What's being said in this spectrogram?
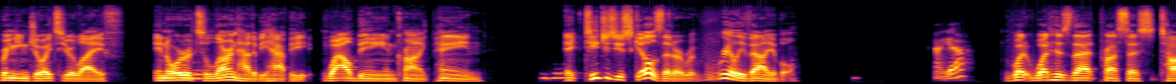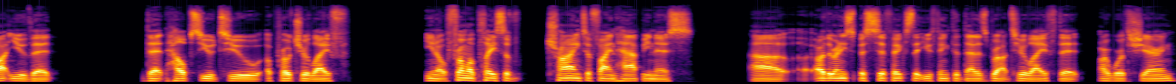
bringing joy to your life in order mm-hmm. to learn how to be happy while being in chronic pain, mm-hmm. it teaches you skills that are really valuable. Uh, yeah. What what has that process taught you that that helps you to approach your life, you know, from a place of trying to find happiness? Uh, are there any specifics that you think that that has brought to your life that are worth sharing?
